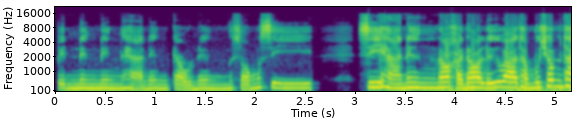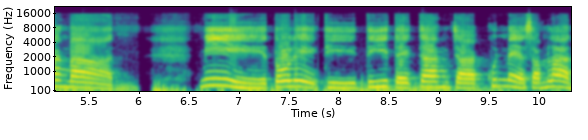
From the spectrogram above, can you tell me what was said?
เป็นหนึ่งหนึ่งหาหนึ่งเก่าหนึ่งสองสี่สี่หาหนึ่งเนาะค่ะเนาะหรือว่าท่านผู้ชมทางบ้าน มีตัวเลขที่ตีแตกต่างจากคุณแม่สำราน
